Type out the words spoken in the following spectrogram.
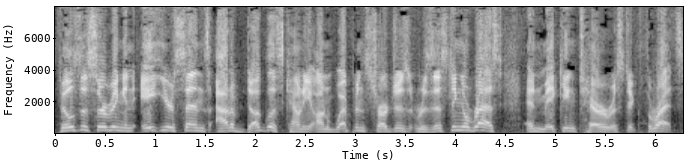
Fills is serving an eight year sentence out of Douglas County on weapons charges, resisting arrest, and making terroristic threats.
